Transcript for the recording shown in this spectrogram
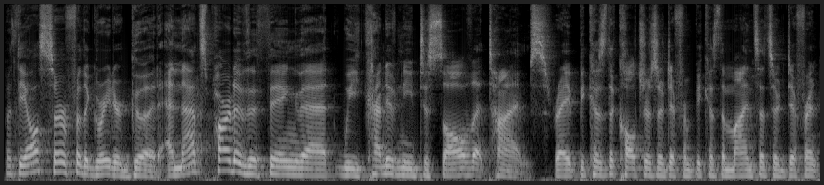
But they all serve for the greater good. And that's part of the thing that we kind of need to solve at times, right? Because the cultures are different, because the mindsets are different,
